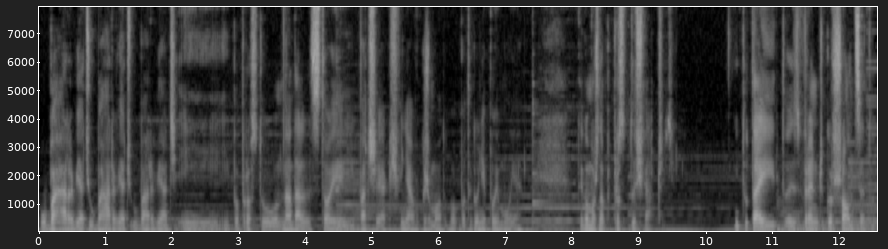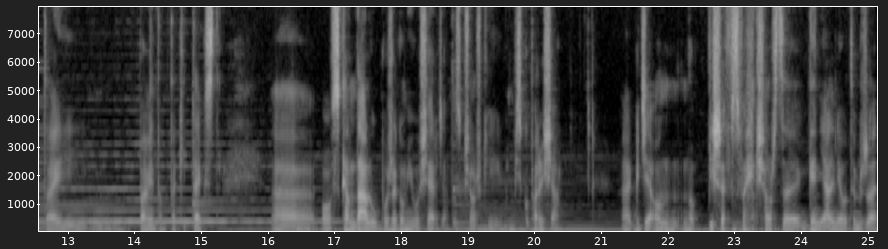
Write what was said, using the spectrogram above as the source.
ubarwiać, ubarwiać, ubarwiać i, i po prostu nadal stoję i patrzę jak świnia w grzmot, bo, bo tego nie pojmuję. Tego można po prostu doświadczyć. I tutaj to jest wręcz gorszące. Tutaj pamiętam taki tekst e, o skandalu Bożego Miłosierdzia. To z książki biskupa Rysia E, gdzie on no, pisze w swojej książce genialnie o tym, że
